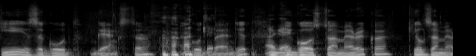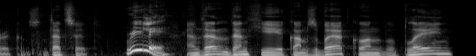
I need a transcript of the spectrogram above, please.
He is a good gangster, a good Okay, bandit. okay. He goes to America, kills Americans. That's it. Really? And then, then he comes back on the plane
